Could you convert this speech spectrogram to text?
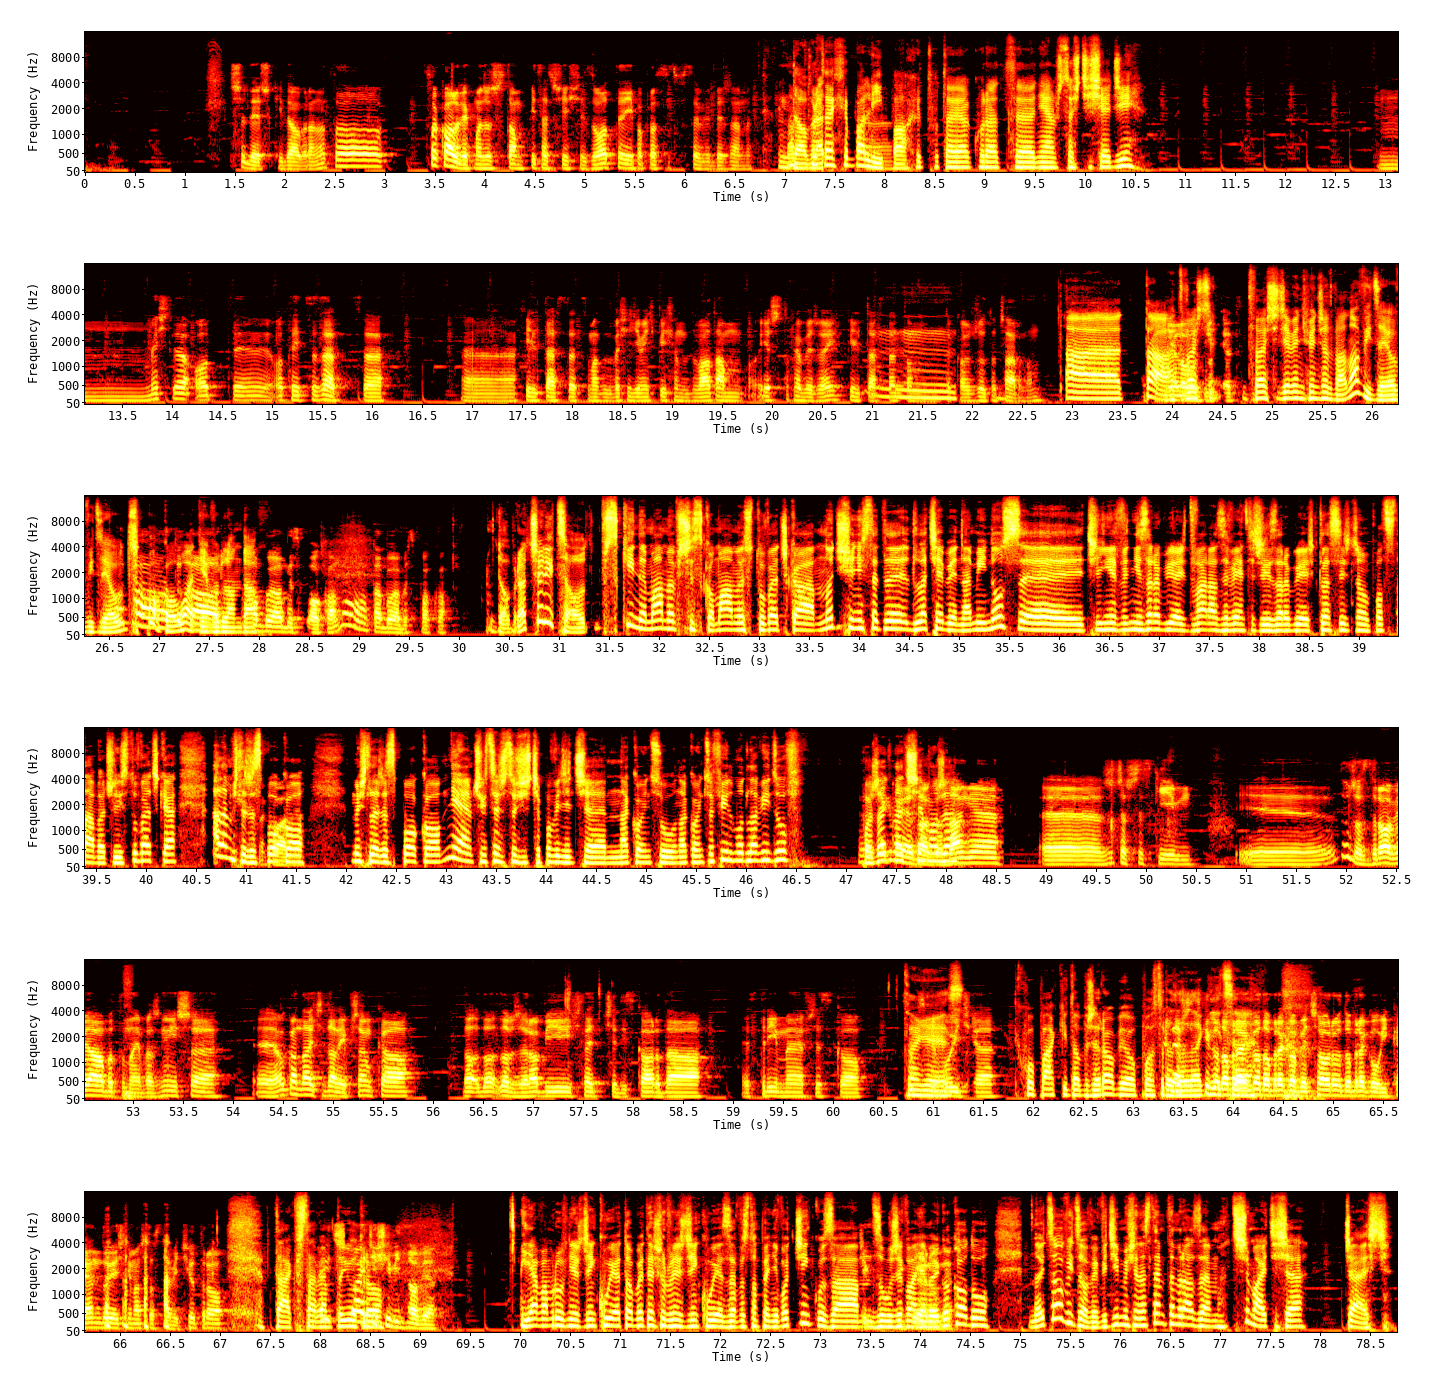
Trzy dyszki, dobra, no to cokolwiek możesz tam pisać 30 zł i po prostu coś sobie wybierzemy. No Dobra, tutaj chyba lipa. Tutaj akurat e, nie wiem, czy coś ci siedzi. Mm, myślę o, ty, o tej CZ. E, Field Tested ma za 29,52, tam jeszcze trochę wyżej. Field Tested, tą Mm. taką żółto-czarną. A, tak, Yellow 20 Jacket. 29,52. No widzę ją, widzę ją. No to- Spoko, to ładnie ta- wygląda. To byłaby spoko, no to byłaby spoko. Dobra, czyli co? Skiny mamy, wszystko mamy, stóweczka. No dzisiaj niestety dla ciebie na minus, e, czyli nie, nie zarobiłeś dwa razy więcej, czyli zarobiłeś klasyczną podstawę, czyli stóweczkę, ale myślę, że spoko. Dokładnie. Myślę, że spoko. Nie wiem, czy chcesz coś jeszcze powiedzieć e, na końcu, na końcu filmu dla widzów? Pożegnać Dziękuję za może? oglądanie. E, życzę wszystkim e, dużo zdrowia, bo to najważniejsze. E, oglądajcie dalej Przemka. Do, do, dobrze robi, śledźcie Discorda, streamy, wszystko. Tak jest. Chłopaki dobrze robią, pozdro Wszystkiego Legnicy. dobrego, dobrego wieczoru, dobrego weekendu, jeśli masz to wstawić jutro. Tak, wstawiam No to jutro. się widzowie. Ja wam również dziękuję, tobie też również dziękuję za wystąpienie w odcinku, za, za używanie mojego kodu. No i co widzowie, widzimy się następnym razem. Trzymajcie się. Cześć.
